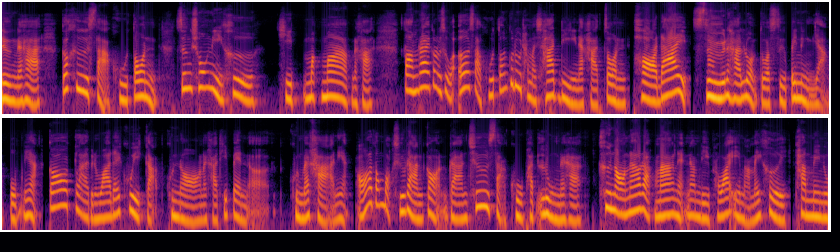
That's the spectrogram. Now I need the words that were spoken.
หนึ่งนะคะ ก็คือสาคูต้น ซึ่งช่วงนี้คือ ฮิตมากๆนะคะ ตอนแรกก็รู้สึกว่าเออสาคูต้นก็ดูธรรมชาติดีนะคะ จนพอได้ซื้อนะคะหลวมตัวซื้อไปหนึ่งอย่างปุ๊บเนี่ยก็กลายเป็นว่าได้คุยกับคุณน้องนะคะที่เป็นคุณแม่ขาเนี่ย อ๋อ ต้องบอกชื่อร้านก่อน ร้านชื่อสาคูพัดลุงนะคะ คือน้องน่ารักมากแนะนำดีเพราะว่าเอมาไม่เคยทำเมนู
